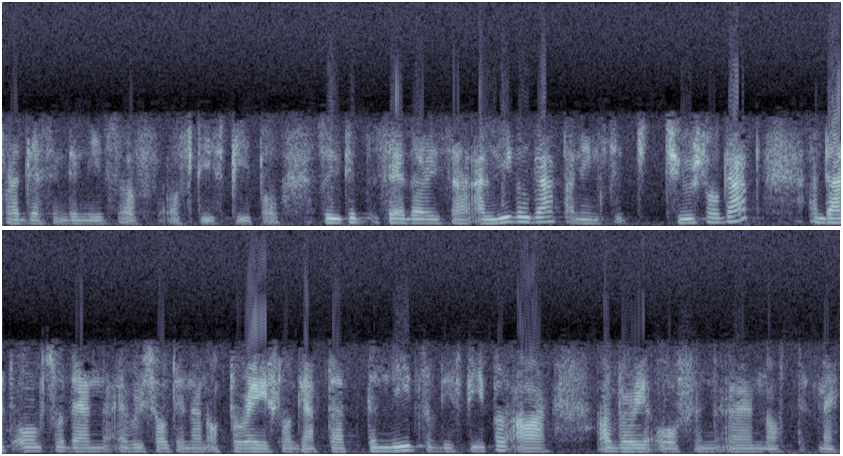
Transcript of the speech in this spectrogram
for addressing the needs of, of these people. So you could say there is a, a legal gap, an institutional gap, and that also then result in an operational gap that the needs of these people are, are very often uh, not met.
